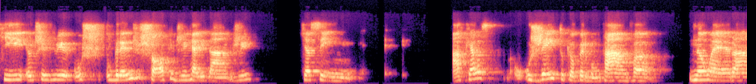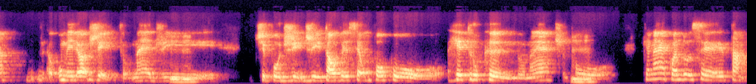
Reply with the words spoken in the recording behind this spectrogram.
que eu tive o, o grande choque de realidade, que assim, aquelas, o jeito que eu perguntava não era o melhor jeito, né? De uhum. tipo de, de talvez ser um pouco retrucando, né? Tipo uhum né, quando você tá.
